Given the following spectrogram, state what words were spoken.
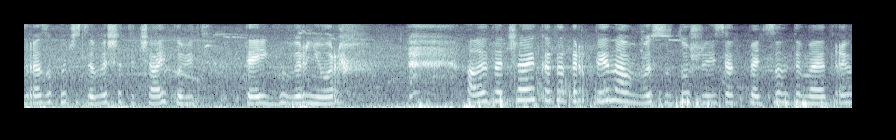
Зразу хочеться вишити чайку від Тей гуверньор. Але та чайка, та картина в висоту 65 сантиметрів.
